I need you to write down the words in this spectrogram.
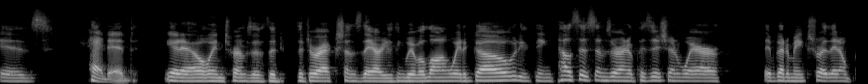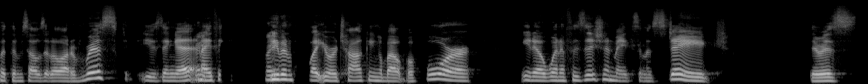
is headed? You know, in terms of the the directions there, do you think we have a long way to go? Do you think health systems are in a position where they've got to make sure they don't put themselves at a lot of risk using it? Right. And I think right. even what you were talking about before, you know, when a physician makes a mistake, there is,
